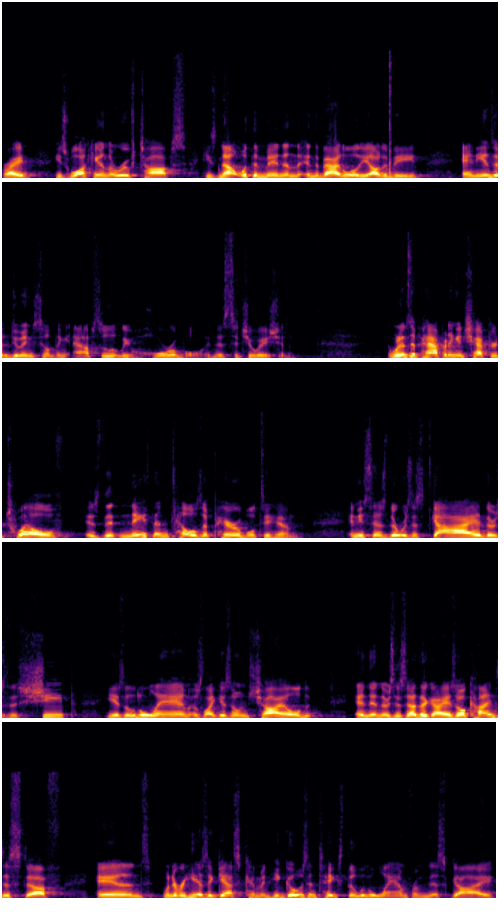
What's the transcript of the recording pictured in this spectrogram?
right? He's walking on the rooftops, he's not with the men in the, in the battle he ought to be, and he ends up doing something absolutely horrible in this situation. And what ends up happening in chapter 12 is that Nathan tells a parable to him. And he says, There was this guy, there's this sheep, he has a little lamb, it was like his own child. And then there's this other guy, has all kinds of stuff. And whenever he has a guest come in, he goes and takes the little lamb from this guy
